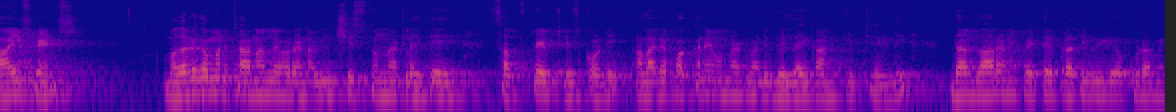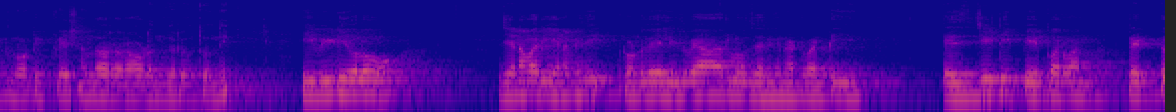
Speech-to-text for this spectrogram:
హాయ్ ఫ్రెండ్స్. మొదటగా మన ఛానల్ ఎవరైనా వీక్షిస్తున్నట్లయితే సబ్స్క్రైబ్ చేసుకోండి. అలాగే పక్కనే ఉన్నటువంటి బెల్ ఐకాన్ క్లిక్ చేయండి. దాని ద్వారా నేను పెట్టే ప్రతి వీడియో కూడా మీకు నోటిఫికేషన్ ద్వారా రావడం జరుగుతుంది. ఈ వీడియోలో జనవరి ఎనిమిది రెండు వేల ఇరవై ఆరులో జరిగినటువంటి SGT paper one TET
